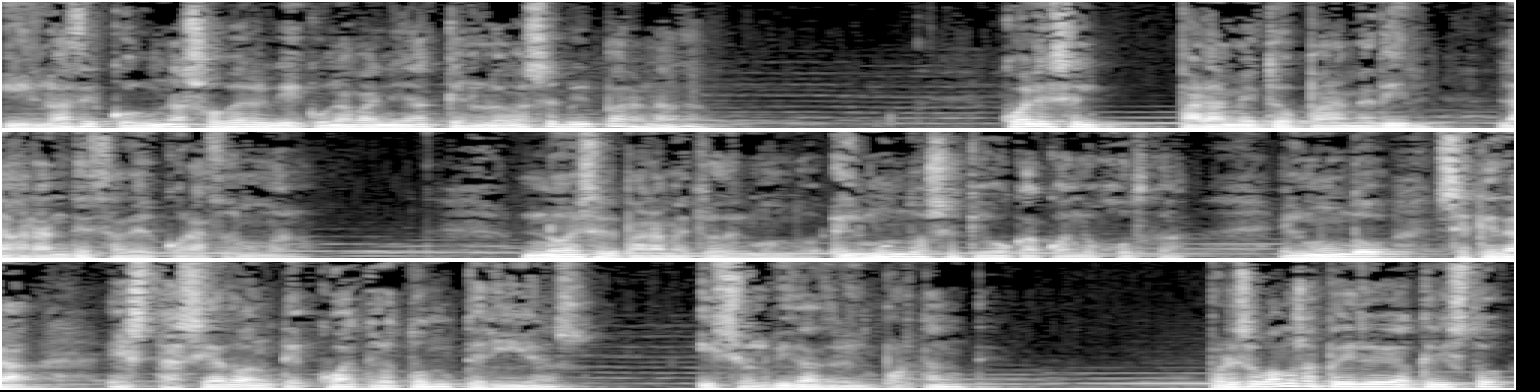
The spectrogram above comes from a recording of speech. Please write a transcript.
y lo hace con una soberbia y con una vanidad que no le va a servir para nada. ¿Cuál es el parámetro para medir la grandeza del corazón humano? no es el parámetro del mundo. El mundo se equivoca cuando juzga. El mundo se queda estasiado ante cuatro tonterías y se olvida de lo importante. Por eso vamos a pedirle a Cristo,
